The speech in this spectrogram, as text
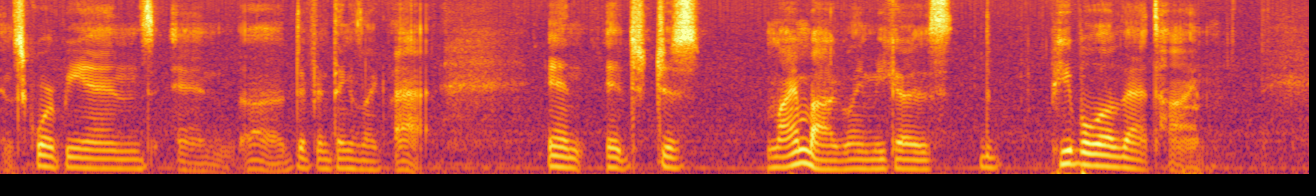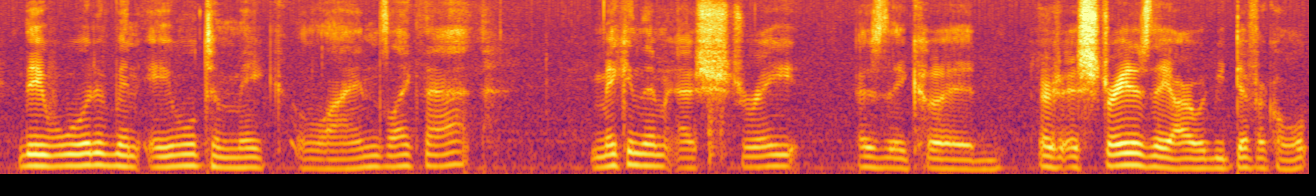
and scorpions and uh, different things like that. And it's just mind-boggling because the people of that time they would have been able to make lines like that making them as straight as they could or as straight as they are would be difficult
